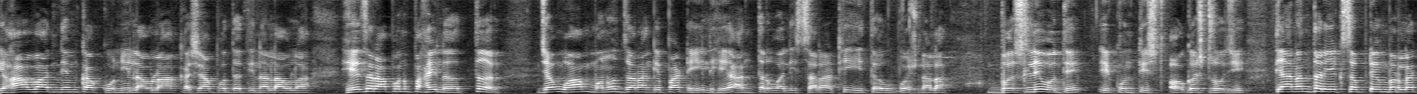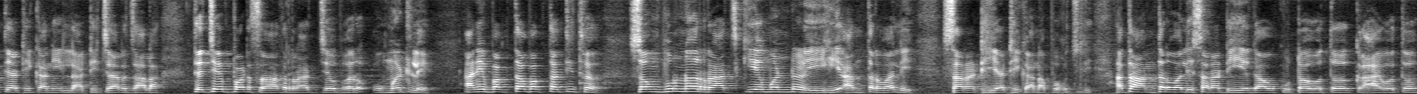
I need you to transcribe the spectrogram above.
हा वाद नेमका कोणी लावला कशा पद्धतीनं लावला हे जर आपण पाहिलं तर जेव्हा मनोज जरांगे पाटील हे आंतरवाली सराठी इथं उपोषणाला बसले होते एकोणतीस ऑगस्ट रोजी त्यानंतर एक सप्टेंबरला त्या ठिकाणी लाठीचार झाला. त्याचे पडसाद राज्यभर उमटले. आणि बघता बघता तिथं संपूर्ण राजकीय मंडळी ही आंतरवाली सराठी या ठिकाणा पोहोचली. आता आंतरवाली सराठी हे गाव कुठं होतं काय होतं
